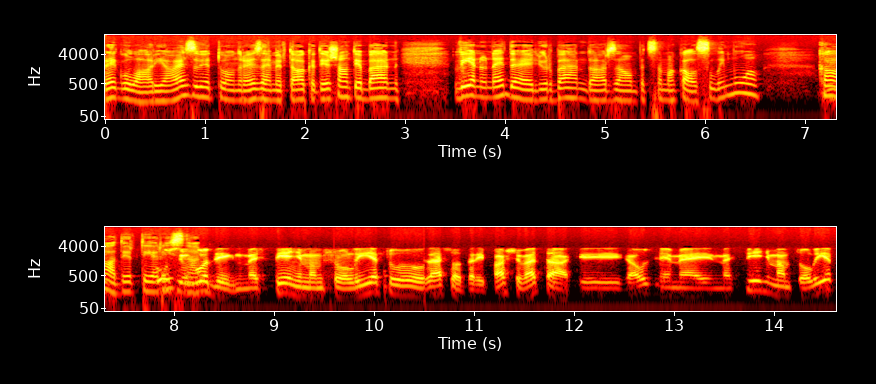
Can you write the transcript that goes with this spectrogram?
regulāri jāaizvieto, un reizēm ir tā, ka tiešām tie bērni vienu nedēļu ir bērnu dārzā un pēc tam atkal slimo. Kādi ir tie risinājumi? Godīgi, nu, mēs pieņemam šo lietu, esot arī paši vecāki, kā uzņēmēji, mēs pieņemam to lietu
